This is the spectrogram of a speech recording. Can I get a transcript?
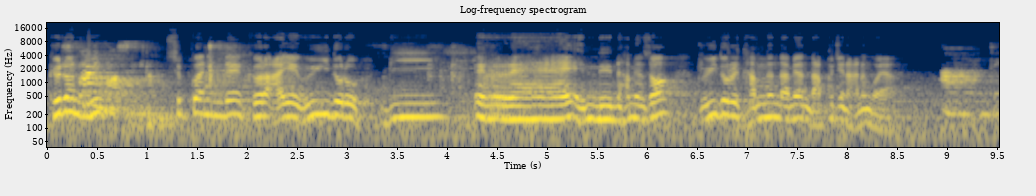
그런 습관인 의- 것 같습니다. 습관인데 그걸 아예 의도로 미래는 하면서 의도를 담는다면 나쁘진 않은 거야. 아, 네.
